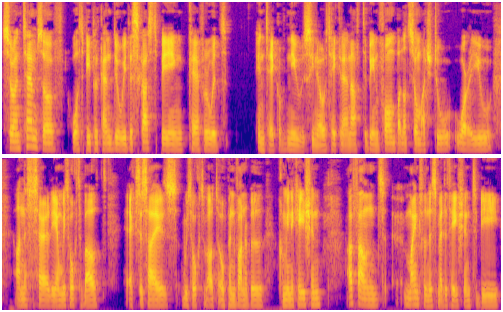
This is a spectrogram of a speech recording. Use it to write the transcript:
So, in terms of what people can do, we discussed being careful with intake of news, you know, taking enough to be informed, but not so much to worry you unnecessarily. And we talked about exercise. We talked about open, vulnerable communication. I've found mindfulness meditation to be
